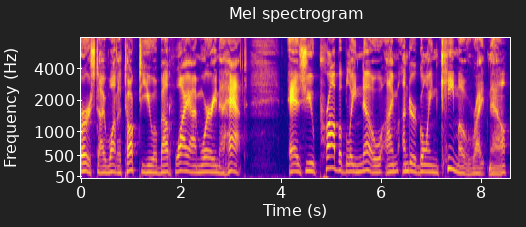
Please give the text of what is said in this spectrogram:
First, I want to talk to you about why I'm wearing a hat. As you probably know, I'm undergoing chemo right now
